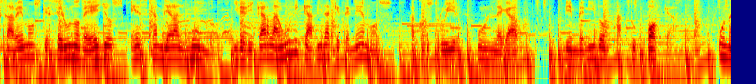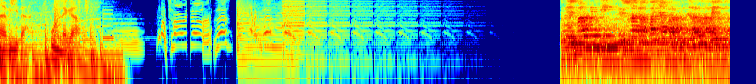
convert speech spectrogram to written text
sabemos que ser uno de ellos es cambiar al mundo y dedicar la única vida que tenemos a construir un legado. Bienvenido a tu podcast, Una vida, un legado. El marketing es una campaña para generar una venta.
